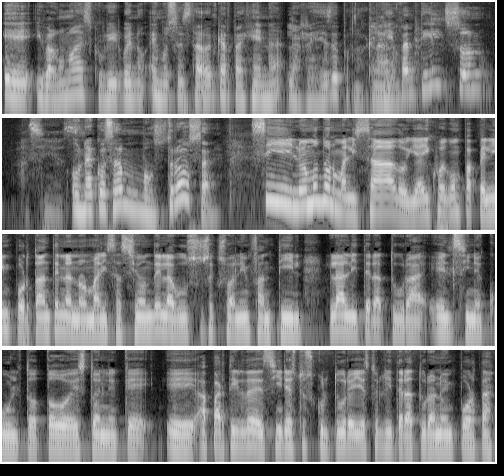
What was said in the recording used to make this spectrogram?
Eh, y van uno a descubrir, bueno, hemos estado en Cartagena, las redes de pornografía infantil son una cosa monstruosa. Sí, lo hemos normalizado y ahí juega un papel importante en la normalización del abuso sexual infantil, la literatura, el cine culto, todo esto en el que eh, a partir de decir esto es cultura y esto es literatura, no importa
